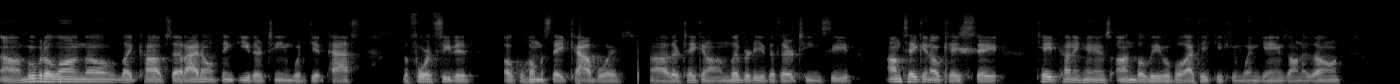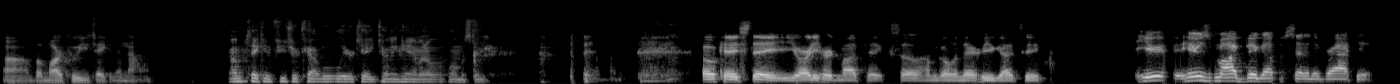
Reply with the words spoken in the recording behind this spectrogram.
Uh, move it along though, like Cobb said, I don't think either team would get past the fourth seeded Oklahoma State Cowboys. Uh, they're taking on Liberty, the 13 seed. I'm taking OK State. Cade Cunningham's unbelievable. I think he can win games on his own. Uh, but Mark, who are you taking in that one? I'm taking future Cavalier Cade Cunningham in Oklahoma State. OK State, you already heard my pick, so I'm going there. Who you got, T? Here, here's my big upset of the bracket.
